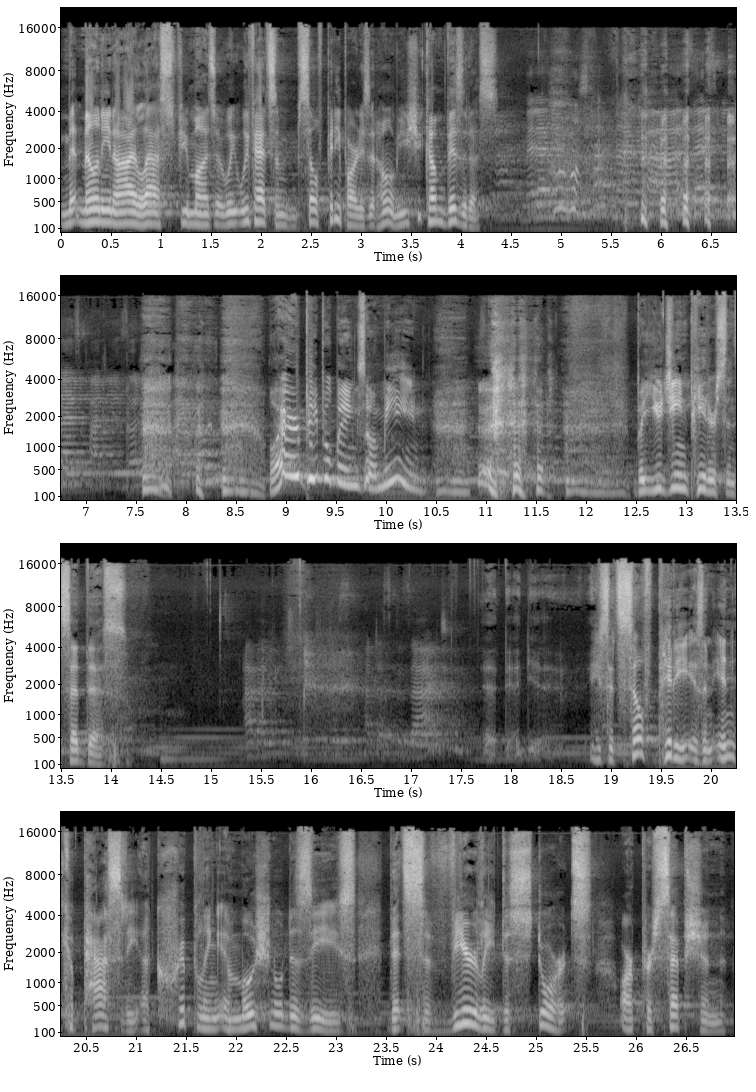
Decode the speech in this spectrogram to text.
Melanie and I, last few months, we, we've had some self pity parties at home. You should come visit us. Melanie und ich hatten ein paar Selbstmitleidspartys. Ihr solltet vorbeikommen. Why are people being so mean? but Eugene Peterson said this Aber Eugene hat das gesagt. He said, Self pity is an incapacity, a crippling emotional disease that severely distorts our perception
